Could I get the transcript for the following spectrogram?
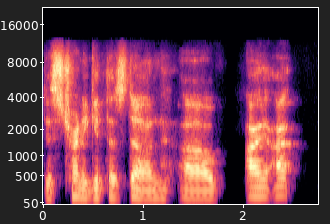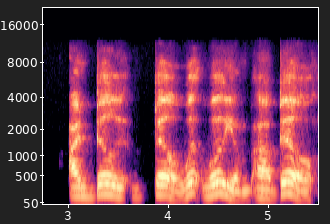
just trying to get this done. Uh, I, I, I'm Bill. Bill. Wi- William. Uh, Bill.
